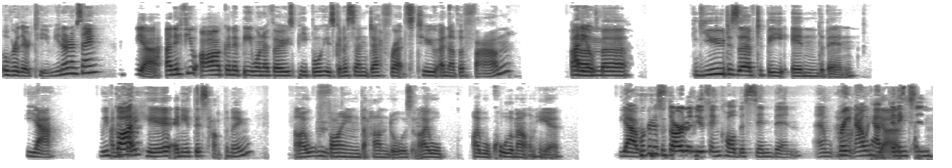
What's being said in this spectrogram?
over their team. You know what I'm saying? Yeah, and if you are going to be one of those people who's going to send death threats to another fan, um, uh, you deserve to be in the bin. Yeah, we've and got. if I hear any of this happening, I will Mm. find the handles and I will I will call them out on here. Yeah, we're gonna start a new thing called the Sin Bin, and right now we have Yes. Binnington,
